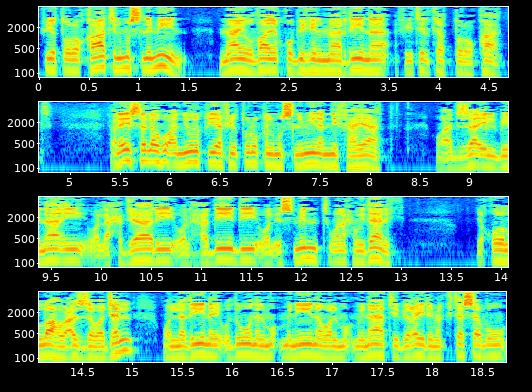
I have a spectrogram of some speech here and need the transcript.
في طرقات المسلمين ما يضايق به المارين في تلك الطرقات. فليس له أن يلقي في طرق المسلمين النفايات وأجزاء البناء والأحجار والحديد والإسمنت ونحو ذلك. يقول الله عز وجل والذين يؤذون المؤمنين والمؤمنات بغير ما اكتسبوا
